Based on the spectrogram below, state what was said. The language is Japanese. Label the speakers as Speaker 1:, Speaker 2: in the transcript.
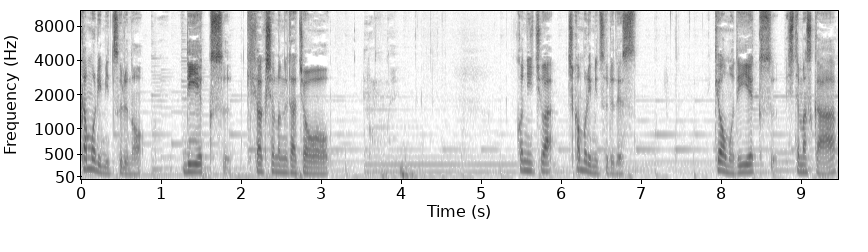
Speaker 1: 近森光の DX 企画書のネタ帳こんにちは近森光です。今日も DX してますか？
